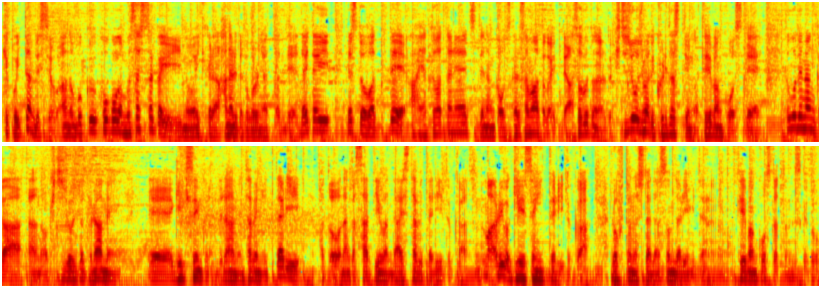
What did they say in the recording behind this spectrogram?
結構行ったんですよ。あの僕高校が武蔵境の駅から離れたところにあったんで大体テスト終わって「ああやっと終わったね」っつってなんか「お疲れ様とか言って遊ぶとなると吉祥寺まで繰り出すっていうのが定番コースでそこでなんかあの吉祥寺だとラーメンえー、激戦区なんでラーメン食べに行ったりあとなんか31でアイス食べたりとかまあ、あるいはゲーセン行ったりとかロフトの下で遊んだりみたいな定番コースだったんですけど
